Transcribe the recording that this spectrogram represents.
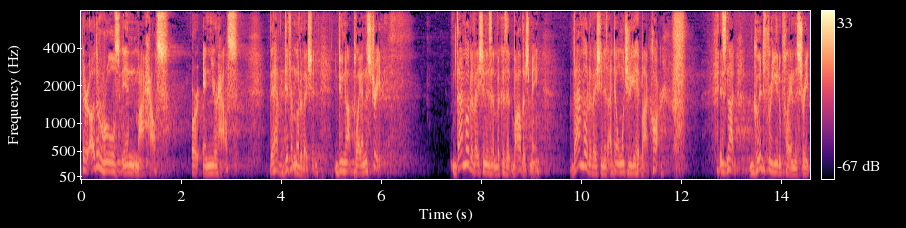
There are other rules in my house or in your house that have different motivation. Do not play in the street. That motivation isn't because it bothers me. That motivation is I don't want you to get hit by a car. It's not good for you to play in the street,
